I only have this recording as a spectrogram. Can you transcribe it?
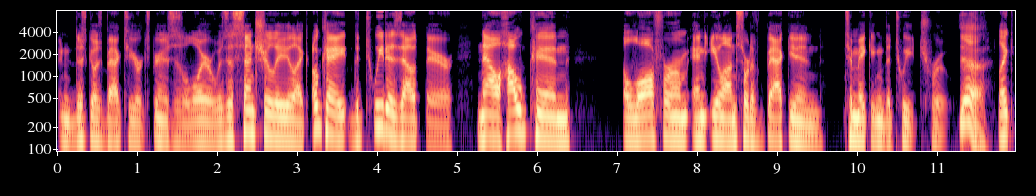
and this goes back to your experience as a lawyer, was essentially like, okay, the tweet is out there now. How can a law firm and Elon sort of back in to making the tweet true. Yeah. Like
